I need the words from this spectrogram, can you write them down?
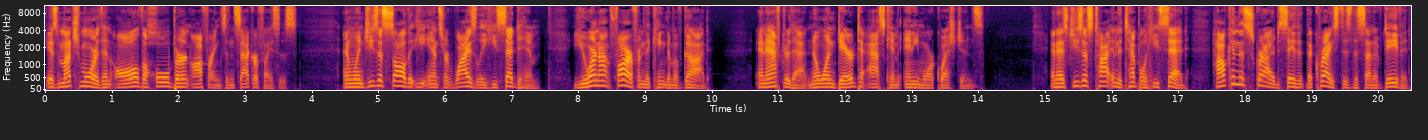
is much more than all the whole burnt offerings and sacrifices. And when Jesus saw that he answered wisely, he said to him, You are not far from the kingdom of God. And after that, no one dared to ask him any more questions. And as Jesus taught in the temple, he said, How can the scribes say that the Christ is the son of David?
